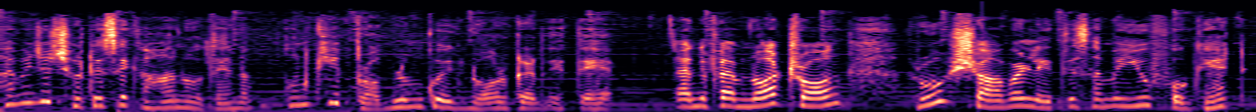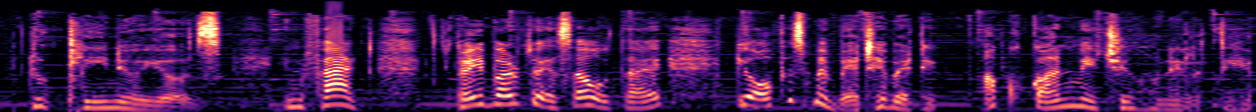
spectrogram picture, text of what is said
हमें जो छोटे से कहान होते हैं ना, उनकी प्रॉब्लम को इग्नोर कर देते हैं। And if I am not wrong रोज शावर लेते समय you forget to clean your ears in fact कई बार तो ऐसा होता है कि ऑफ़िस में बैठे बैठे आपको कान में इचिंग होने लगती है।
